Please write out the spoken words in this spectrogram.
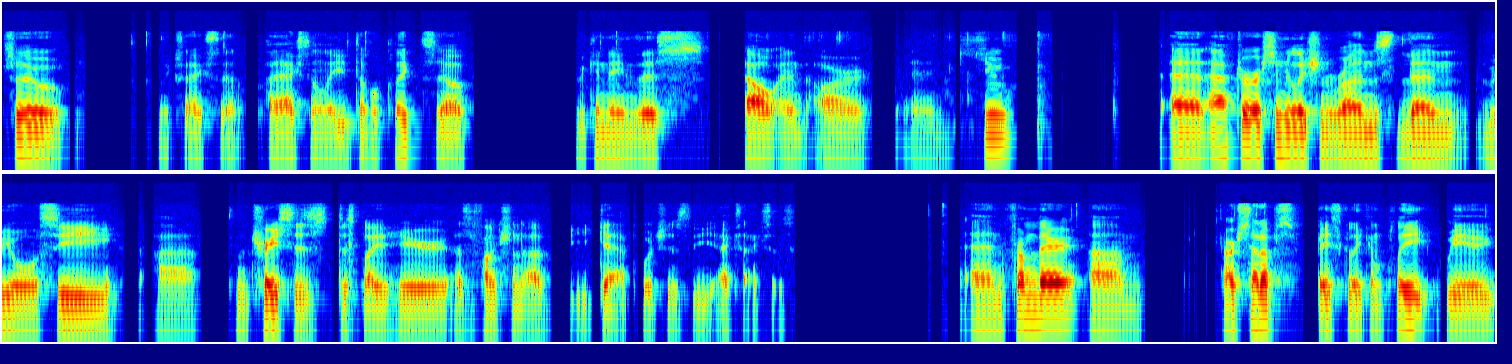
So looks like I accidentally double clicked, so we can name this L and R and Q. And after our simulation runs, then we will see uh, some traces displayed here as a function of the gap, which is the x-axis. And from there, um, our setup's basically complete. We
